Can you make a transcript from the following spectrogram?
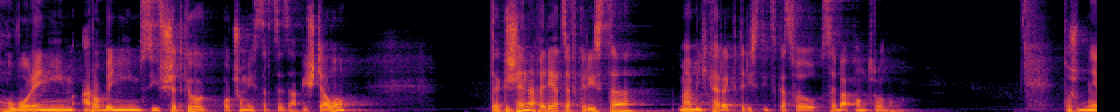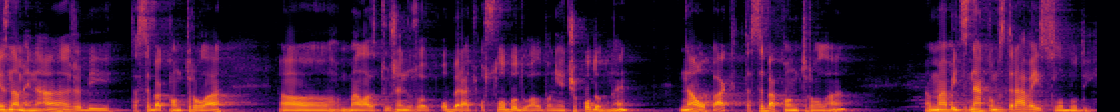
hovorením a robením si všetkého, po čom jej srdce zapišťalo, tak žena veriaca v Krista má byť charakteristická svojou seba kontrolou. To neznamená, že by tá seba kontrola mala tú ženu oberať o slobodu alebo niečo podobné. Naopak, tá seba kontrola má byť znakom zdravej slobody,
